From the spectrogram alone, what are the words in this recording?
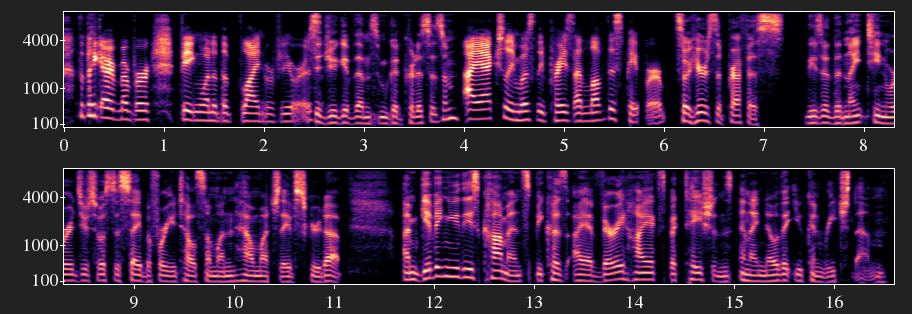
I think I remember being one of the blind reviewers. Did you give them some good criticism? I actually mostly praised, I love this paper. So here's the preface. These are the 19 words you're supposed to say before you tell someone how much they've screwed up. I'm giving you these comments because I have very high expectations and I know that you can reach them.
